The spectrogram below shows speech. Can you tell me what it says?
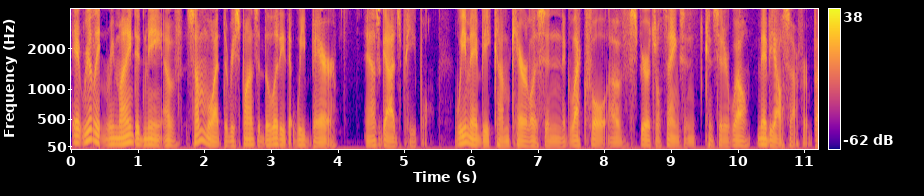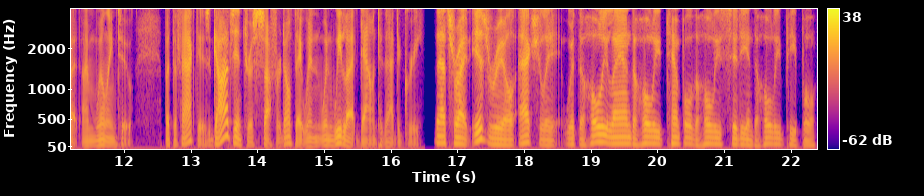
it really reminded me of somewhat the responsibility that we bear as God's people. We may become careless and neglectful of spiritual things and consider, well, maybe I'll suffer, but I'm willing to. But the fact is, God's interests suffer, don't they, when, when we let down to that degree? That's right. Israel, actually, with the Holy Land, the Holy Temple, the Holy City, and the Holy People,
